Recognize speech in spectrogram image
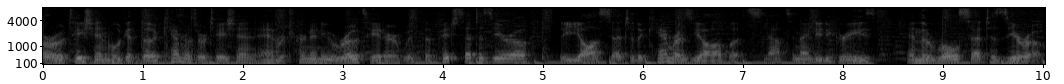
For our rotation, we'll get the camera's rotation and return a new rotator with the pitch set to zero, the yaw set to the camera's yaw but snap to 90 degrees, and the roll set to zero.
